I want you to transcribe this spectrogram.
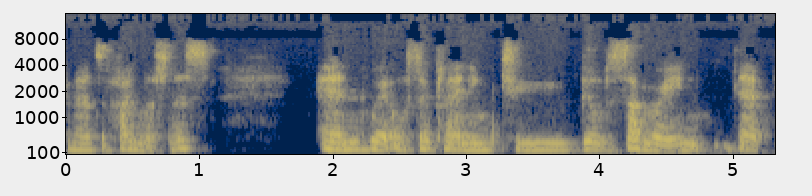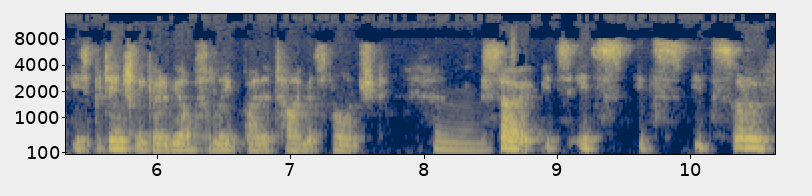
amounts of homelessness. And we're also planning to build a submarine that is potentially going to be obsolete by the time it's launched. Mm. So it's it's it's it's sort of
